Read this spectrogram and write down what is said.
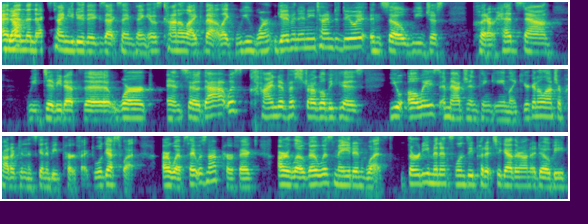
And then the next time you do the exact same thing, it was kind of like that. Like we weren't given any time to do it. And so we just put our heads down, we divvied up the work. And so that was kind of a struggle because you always imagine thinking like you're going to launch a product and it's going to be perfect. Well, guess what? Our website was not perfect. Our logo was made in what 30 minutes. Lindsay put it together on Adobe.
